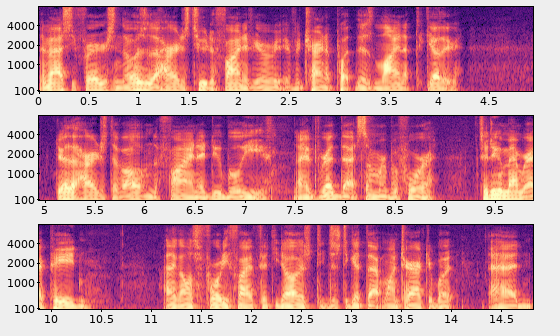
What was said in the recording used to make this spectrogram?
the Massey Ferguson, those are the hardest two to find if you're ever, if you're trying to put this lineup together. They're the hardest of all of them to find, I do believe. I've read that somewhere before. So I do remember I paid, I think almost $45, $50 to, just to get that one tractor, but I had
